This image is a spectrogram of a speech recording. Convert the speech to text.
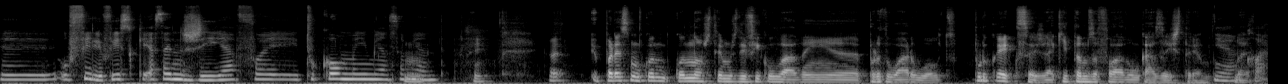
eh, o filho. Isso que essa energia foi tocou-me imensamente. Sim. É, Parece-me quando, quando nós temos dificuldade em eh, perdoar o outro, por que é que seja, aqui estamos a falar de um caso extremo. Yeah, é? claro.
